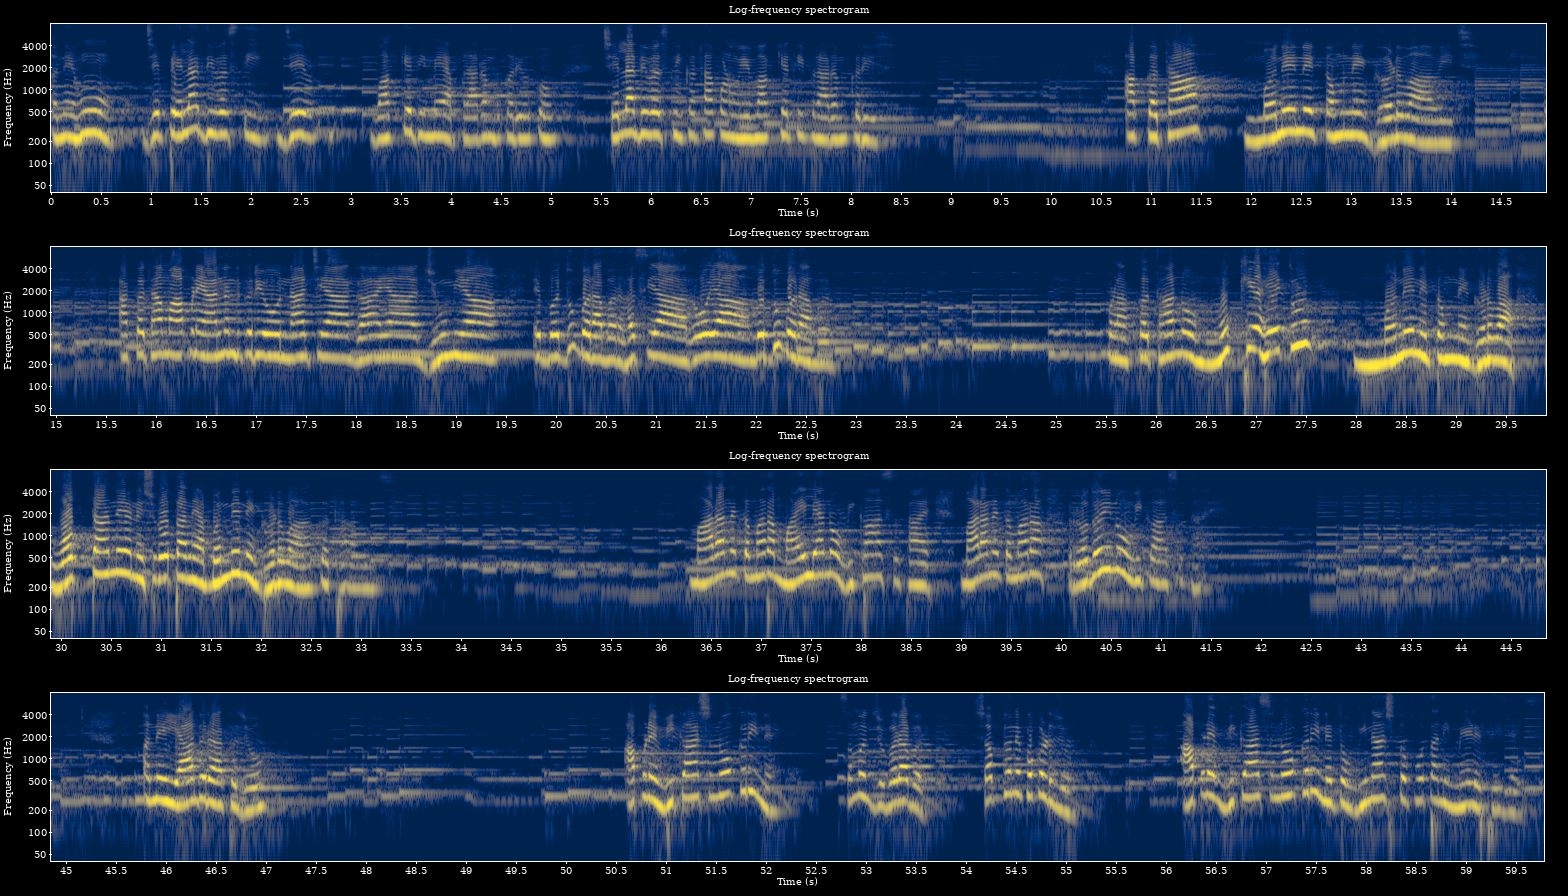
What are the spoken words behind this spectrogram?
અને હું જે પહેલા દિવસથી જે વાક્યથી મેં આ પ્રારંભ કર્યો હતો છેલ્લા દિવસની કથા પણ હું એ વાક્યથી પ્રારંભ કરીશ. આ કથા મને ને તમને ઘડવા આવી છે. આ કથામાં આપણે આનંદ કર્યો, નાચ્યા, ગાયા, ઝૂમ્યા, એ બધું બરાબર, હસ્યા, રોયા, બધું બરાબર. પણ આ કથાનો મુખ્ય હેતુ મને ને તમને ઘડવા, વક્તાને અને શ્રોતાને આ બંનેને ઘડવા આ કથા આવી છે. મારા ને તમારા માયલ્યાનો વિકાસ થાય મારા ને તમારા હૃદયનો વિકાસ થાય. અને યાદ રાખજો, આપણે વિકાસ ન કરીને, સમજજો બરાબર, શબ્દોને પકડજો. આપણે વિકાસ ન કરીને તો વિનાશ તો પોતાની મેળે થઈ જાય છે.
